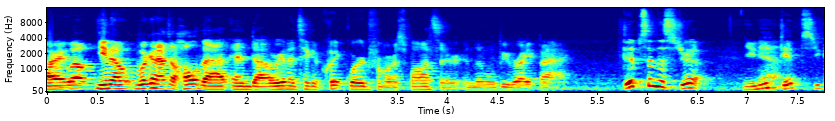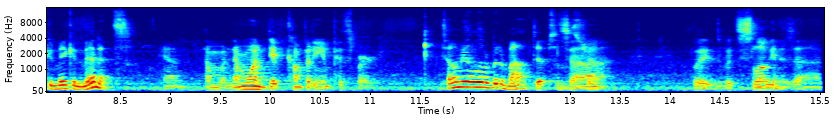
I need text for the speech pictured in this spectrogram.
All right. Well, you know, we're gonna have to hold that, and uh, we're gonna take a quick word from our sponsor, and then we'll be right back. Dips in the strip. Unique Yeah. dips you can make in minutes. Yeah, number number one dip company in Pittsburgh. Tell me a little bit about dips in It's the uh, strip. what, what the slogan is uh,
